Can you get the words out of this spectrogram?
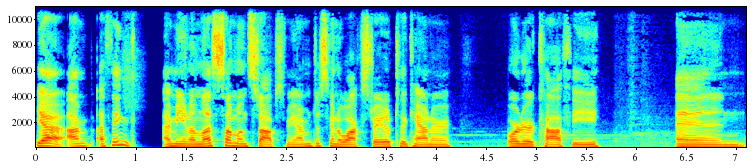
Yeah, I'm. I think. I mean, unless someone stops me, I'm just gonna walk straight up to the counter, order a coffee, and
